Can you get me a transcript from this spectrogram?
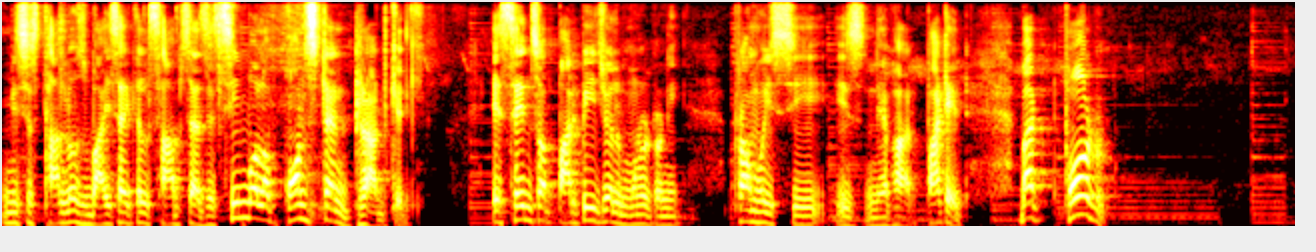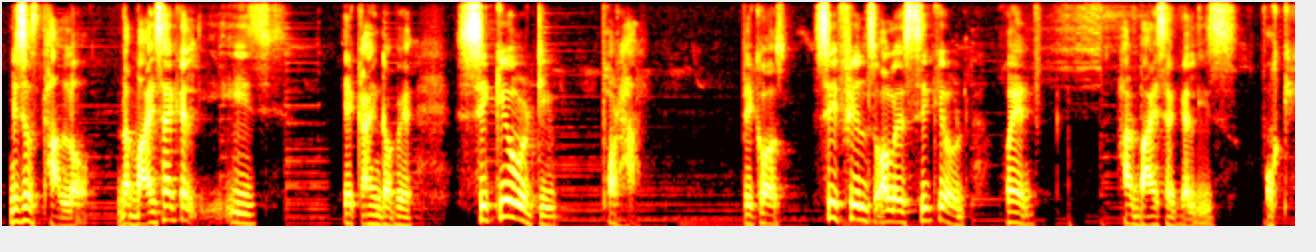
Mrs. Thurlow's bicycle serves as a symbol of constant drudgery a sense of perpetual monotony from which she is never parted. But for Mrs. Thurlow, the bicycle is a kind of a security for her because she feels always secured when her bicycle is okay.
